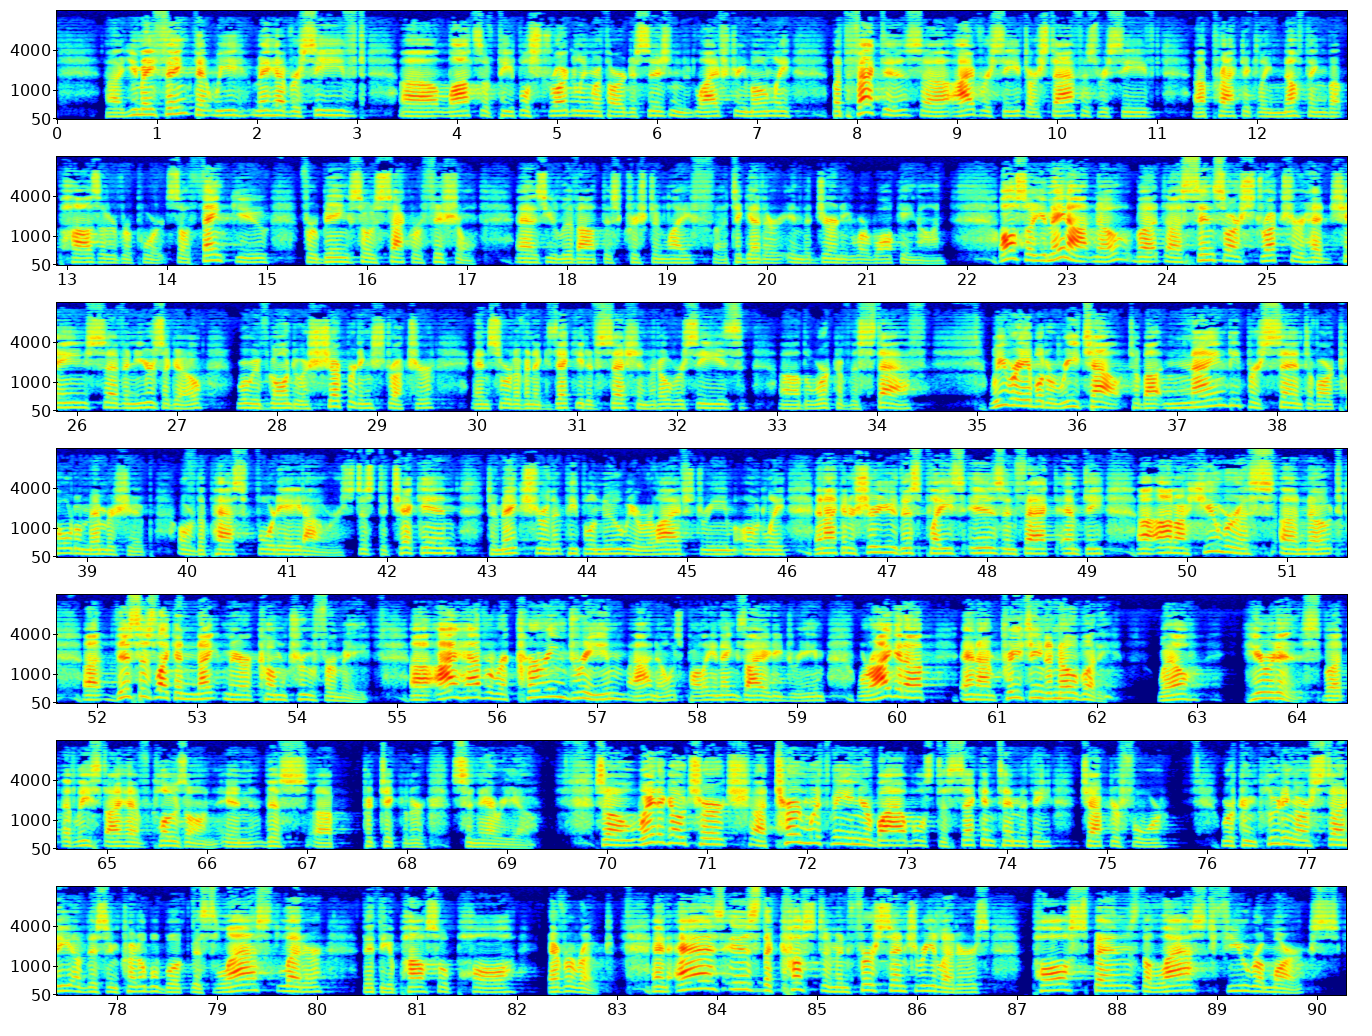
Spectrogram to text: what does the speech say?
Uh, you may think that we may have received uh, lots of people struggling with our decision to live stream only, but the fact is, uh, I've received, our staff has received uh, practically nothing but positive reports. So thank you for being so sacrificial as you live out this Christian life uh, together in the journey we're walking on. Also, you may not know, but uh, since our structure had changed seven years ago, where we've gone to a shepherding structure and sort of an executive session that oversees uh, the work of the staff, we were able to reach out to about 90% of our total membership over the past 48 hours just to check in, to make sure that people knew we were live stream only. And I can assure you this place is, in fact, empty. Uh, on a humorous uh, note, uh, this is like a nightmare come true for me. Uh, I have a recurring dream, I know it's probably an anxiety dream, where I get up and I'm preaching to nobody. Well, here it is, but at least I have clothes on in this uh, particular scenario. So, way to go, church. Uh, turn with me in your Bibles to 2 Timothy chapter 4. We're concluding our study of this incredible book, this last letter that the Apostle Paul ever wrote. And as is the custom in first century letters, Paul spends the last few remarks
